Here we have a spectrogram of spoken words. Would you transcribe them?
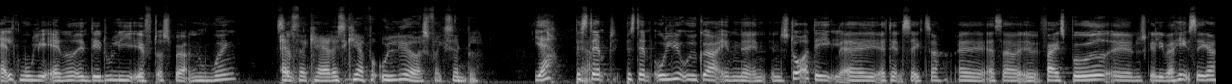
alt muligt andet, end det du lige efterspørger nu. Ikke? Så, altså kan jeg risikere for olie også, for eksempel? Ja, bestemt. Ja. Bestemt olie udgør en, en, en stor del af, af den sektor. Øh, altså øh, faktisk både, øh, nu skal jeg lige være helt sikker,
